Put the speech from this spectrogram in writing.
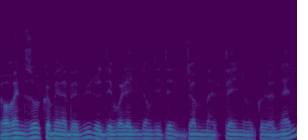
Lorenzo commet la vue de dévoiler l'identité de John McClane au colonel,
